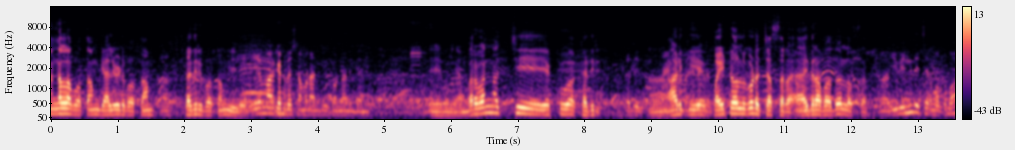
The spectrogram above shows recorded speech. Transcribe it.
అంగల్లో పోతాం గ్యాలివీడి పోతాం కదిరి పోతాం ఏ మార్కెట్ బెస్ట్ అమ్మడానికి కొనడానికి కానీ? నెంబర్ వన్ వచ్చి ఎక్కువ కదిరి. ఆడికి బయట వాళ్ళు కూడా వచ్చేస్తారు. హైదరాబాద్ వాళ్ళు వస్తారు. ఇవి ఎన్ని తెచ్చారు మొత్తము?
